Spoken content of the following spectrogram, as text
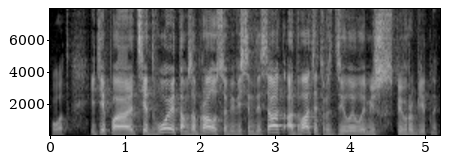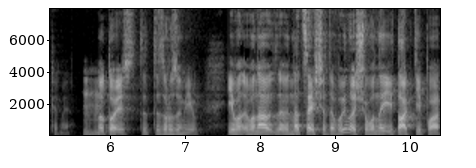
От. І типа ці двоє там забрали собі 80, а 20 розділили між співробітниками. Ну, тобто, ти, ти зрозумів. І вона е, на це ще давила, що вони і так, типа,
